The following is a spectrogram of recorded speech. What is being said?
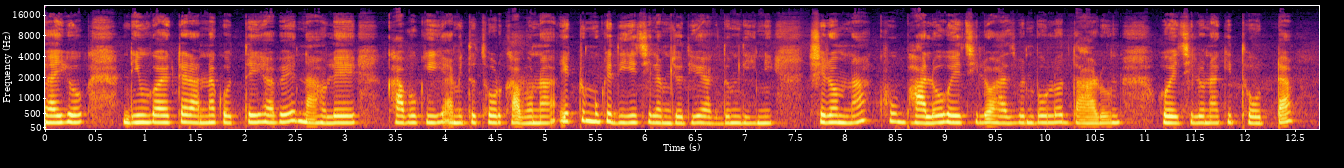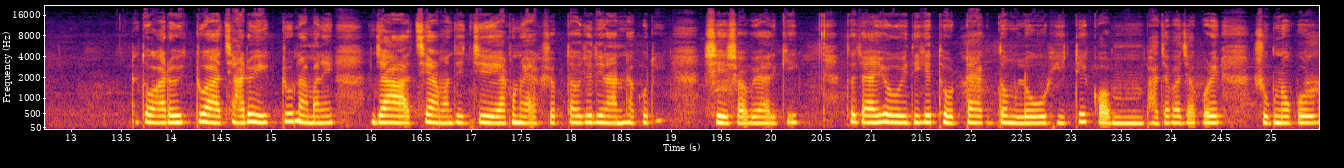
যাই হোক, ডিম কয়েকটা রান্না করতেই হবে, না হলে খাব কি? আমি তো থোড় খাব না। একটু মুখে দিয়েছিলাম, যদিও একদম দিইনি। সেরম না, খুব ভালো হয়েছিল হাজব্যান্ড বলল, দারুণ হয়েছিল নাকি থোড়টা। তো আরও একটু আছে, আরও একটু না মানে যা আছে আমাদের যে এখনও এক সপ্তাহ যদি রান্না করি, শেষ হবে আর কি। তো যাই হোক, ওইদিকে থোড়টা একদম লো হিটে কম ভাজা ভাজা করে শুকনো করব।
